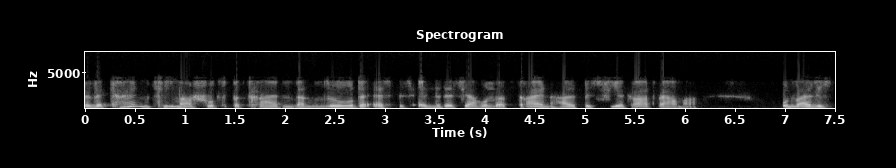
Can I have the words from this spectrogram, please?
wenn wir keinen Klimaschutz betreiben, dann würde es bis Ende des Jahrhunderts dreieinhalb bis vier Grad wärmer. Und weil sich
